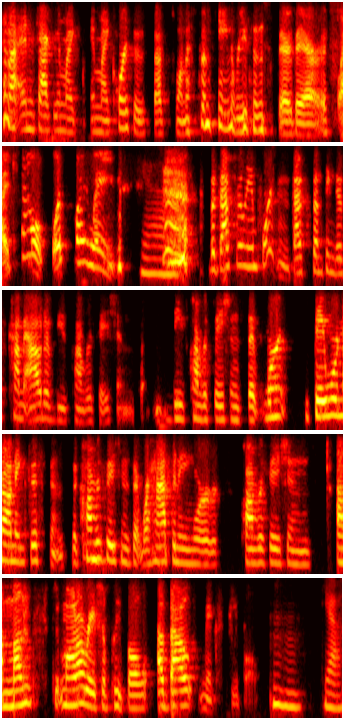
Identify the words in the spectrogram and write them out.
And I, in fact, in my in my courses, that's one of the main reasons they're there. It's like, help, what's my lane? Yeah. but that's really important. That's something that's come out of these conversations. These conversations that weren't they were non-existent. The conversations that were happening were conversations amongst monoracial people about mixed people. Mm-hmm. Yeah.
